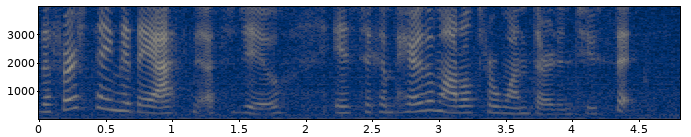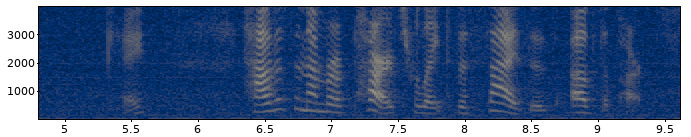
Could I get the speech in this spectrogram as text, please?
The first thing that they asked us to do is to compare the models for 1 third and 2 sixths. Okay? How does the number of parts relate to the sizes of the parts?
